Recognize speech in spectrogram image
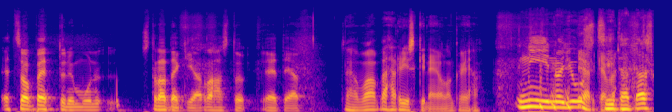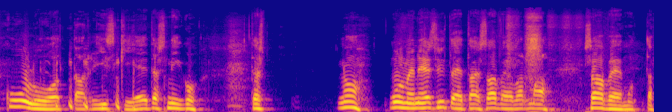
että se on pettynyt mun strategian rahasto ETF. Sehän on vaan vähän riskinen, jolloin ihan Niin, no just Järkevä. sitä. Tässä kuuluu ottaa riski. Ei tässä niinku, tässä, no, mulla menee syteen tai saveen varmaan saveen, mutta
